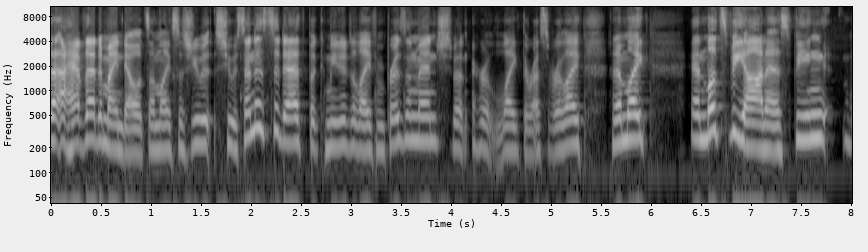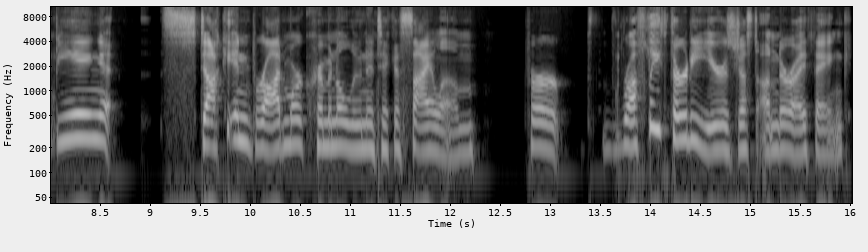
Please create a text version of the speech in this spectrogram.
I have that in my notes. I'm like, so she was she was sentenced to death, but commuted to life imprisonment. She spent her like the rest of her life, and I'm like, and let's be honest, being being stuck in Broadmoor Criminal Lunatic Asylum for roughly 30 years, just under, I think,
